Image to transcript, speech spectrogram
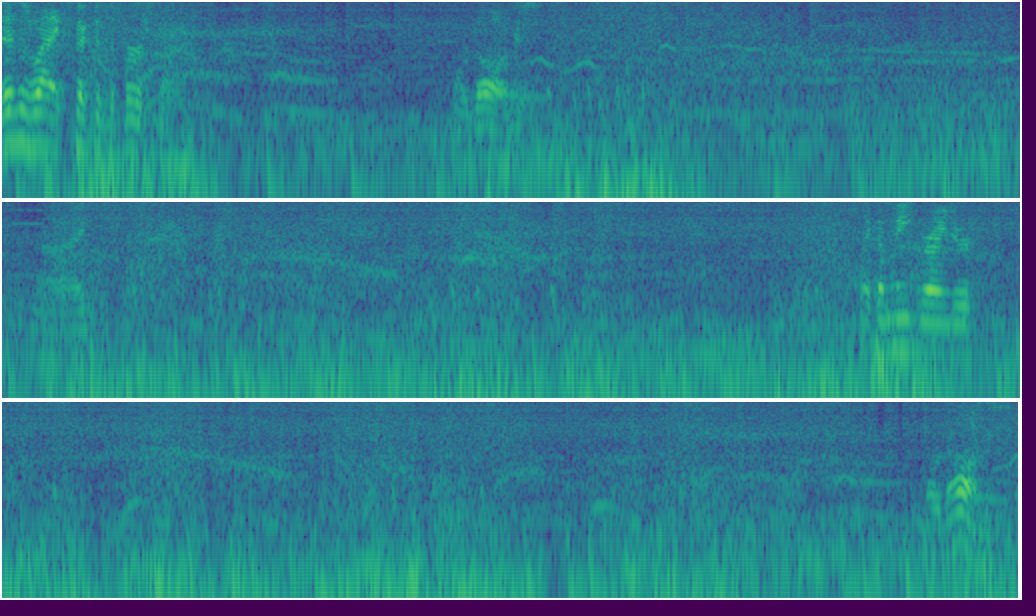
This is what I expected the first time. More dogs. I... Like a meat grinder. More dogs.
